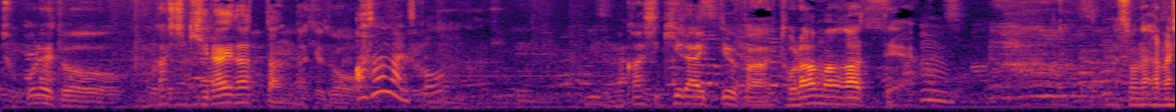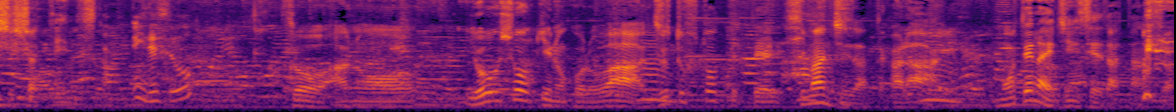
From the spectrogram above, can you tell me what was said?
チョコレート昔嫌いだったんだけど。あそうなんですか？昔嫌いっていうかトラウマがあって。うん。そんな話しちゃっていいんですか？いいですよそうあの幼少期の頃はずっと太ってて肥満児だったから、モテない人生だったんですよ。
